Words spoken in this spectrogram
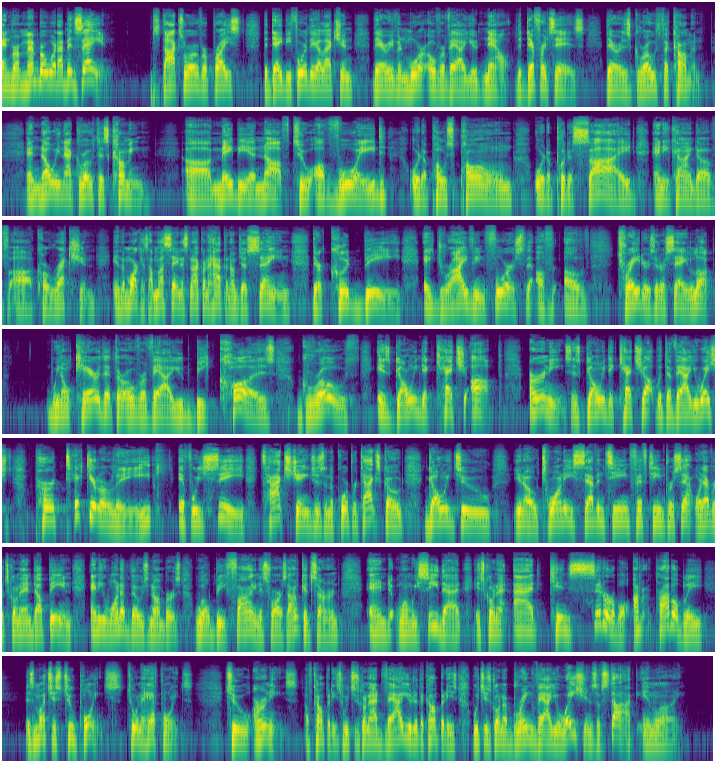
And remember what I've been saying. Stocks were overpriced the day before the election. They're even more overvalued now. The difference is there is growth a coming. And knowing that growth is coming uh, may be enough to avoid or to postpone or to put aside any kind of uh, correction in the markets. I'm not saying it's not going to happen. I'm just saying there could be a driving force of, of traders that are saying, look, we don't care that they're overvalued because growth is going to catch up. Earnings is going to catch up with the valuations, particularly if we see tax changes in the corporate tax code going to, you know, 20, 17, 15%, whatever it's going to end up being. Any one of those numbers will be fine as far as I'm concerned. And when we see that, it's going to add considerable, probably as much as two points, two and a half points to earnings of companies, which is going to add value to the companies, which is going to bring valuations of stock in line.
